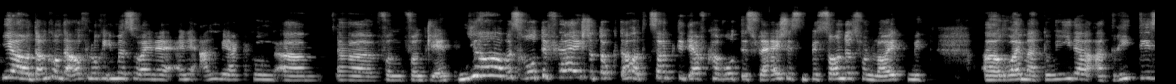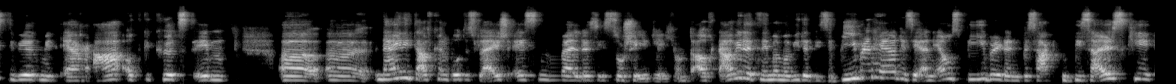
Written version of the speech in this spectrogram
Ja, und dann kommt auch noch immer so eine, eine Anmerkung ähm, äh, von, von Klienten. Ja, aber das rote Fleisch, der Doktor hat gesagt, ich darf kein rotes Fleisch essen, besonders von Leuten mit äh, Rheumatoider Arthritis, die wird mit RA abgekürzt eben. Äh, äh, nein, ich darf kein rotes Fleisch essen, weil das ist so schädlich. Und auch da wieder, jetzt nehmen wir wieder diese Bibel her, diese Ernährungsbibel, den besagten Bisalski,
